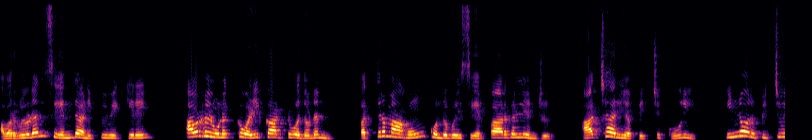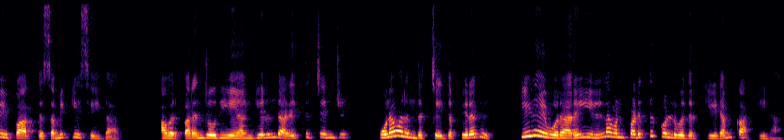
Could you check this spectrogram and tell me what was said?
அவர்களுடன் சேர்ந்து அனுப்பி வைக்கிறேன். அவர்கள் உனக்கு வழிகாட்டுவதுடன் பத்திரமாகவும் கொண்டு போய் சேர்ப்பார்கள் என்று ஆச்சாரிய பிச்சு கூறி இன்னொரு பிச்சுவை பார்த்து சமிக்கை செய்தார். அவர் பரஞ்சோதியை அங்கிருந்து அழைத்துச் சென்று உணவருந்தச் செய்த பிறகு கீழே ஒரு அறையில் அவன் படுத்துக் கொள்வதற்கு இடம் காட்டினார்.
